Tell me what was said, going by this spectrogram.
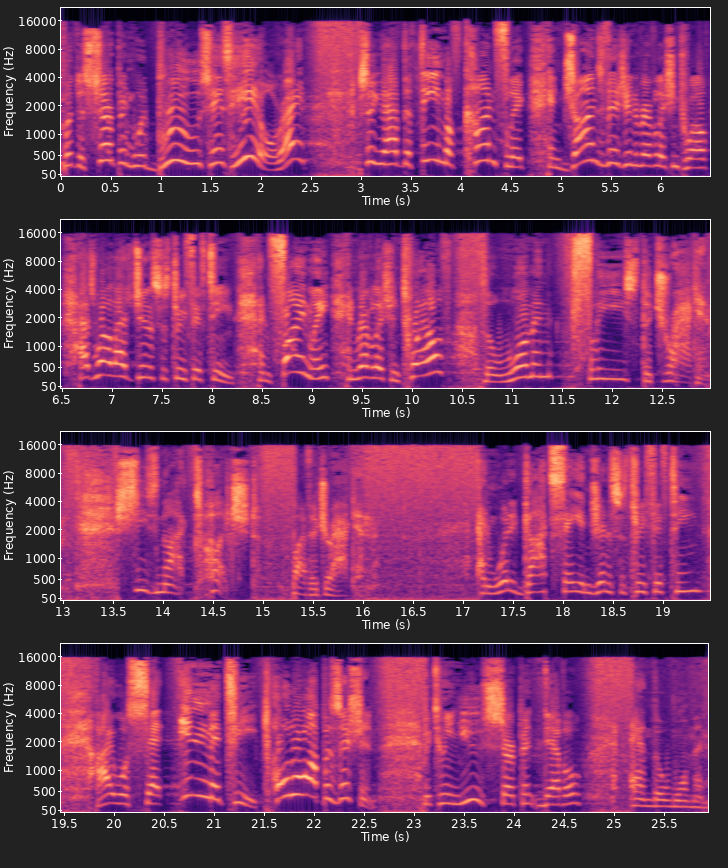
but the serpent would bruise his heel, right? So you have the theme of conflict in John's vision in Revelation 12 as well as Genesis 3:15. And finally, in Revelation 12, the woman flees the dragon. She's not touched by the dragon. And what did God say in Genesis 3:15? I will set enmity, total opposition between you serpent devil and the woman.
